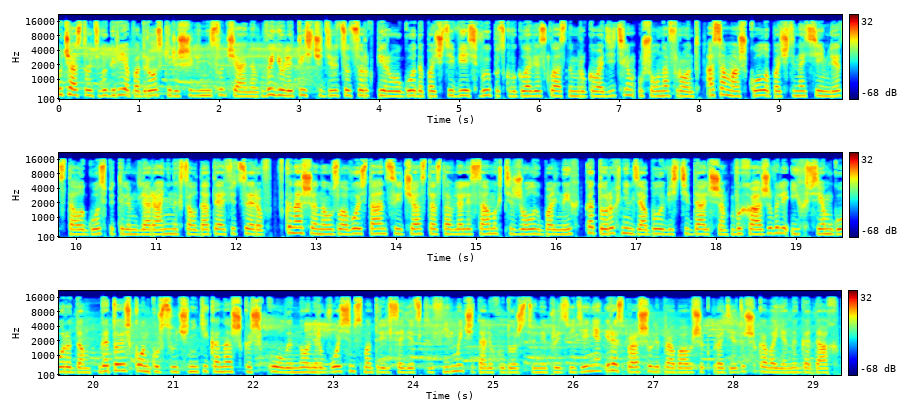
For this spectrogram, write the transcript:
Участвовать в игре подростки решили не случайно. В июле 1941 года почти весь выпуск во главе с классным руководителем ушел на фронт, а сама школа почти на 7 лет стала госпиталем для раненых солдат и офицеров. В Канаше на узловой станции часто оставляли самых тяжелых больных, которых нельзя было вести дальше. Выхаживали их всем городом. Готовясь к конкурсу, ученики Канашской школы номер 8 смотрели советские фильмы, читали художественные произведения и расспрашивали про бабушек, про дедушек о военных годах.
